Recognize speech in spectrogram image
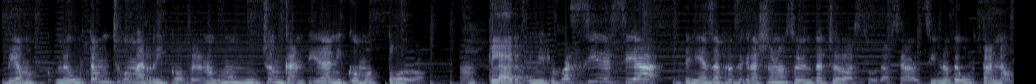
digamos, me gusta mucho comer rico, pero no como mucho en cantidad ni como todo. ¿no? claro. Y mi papá sí decía, tenía esa frase que era yo no soy un tacho de basura, o sea, si no te gusta, no.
